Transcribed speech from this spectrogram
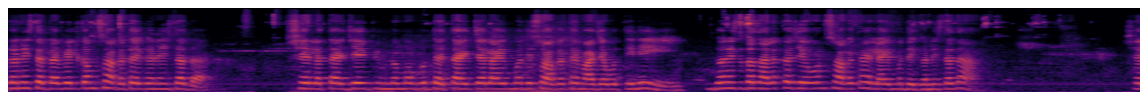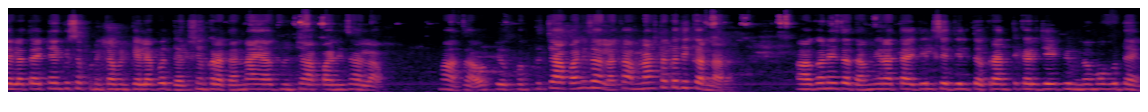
गणेश दादा वेलकम स्वागत आहे गणेश दादा. शैलताई जय भीम नमो बुद्ध ताईच्या लाईव्हमध्ये स्वागत आहे माझ्या वतीने. गणेश दादा झालं का जेवण? स्वागत आहे लाईव्हमध्ये गणेश दादा. शैलाताई थँक्यू सपनी कमेंट केल्याबद्दल. शंकराता नाही अजून चहा पाणी झाला. माझा उपयोग फक्त चहा पाणी झाला का? नाश्ता कधी करणार? गणेश दादा मीराताई दिल से दिल तर क्रांतिकारी जय भीम नमो बुद्धाय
